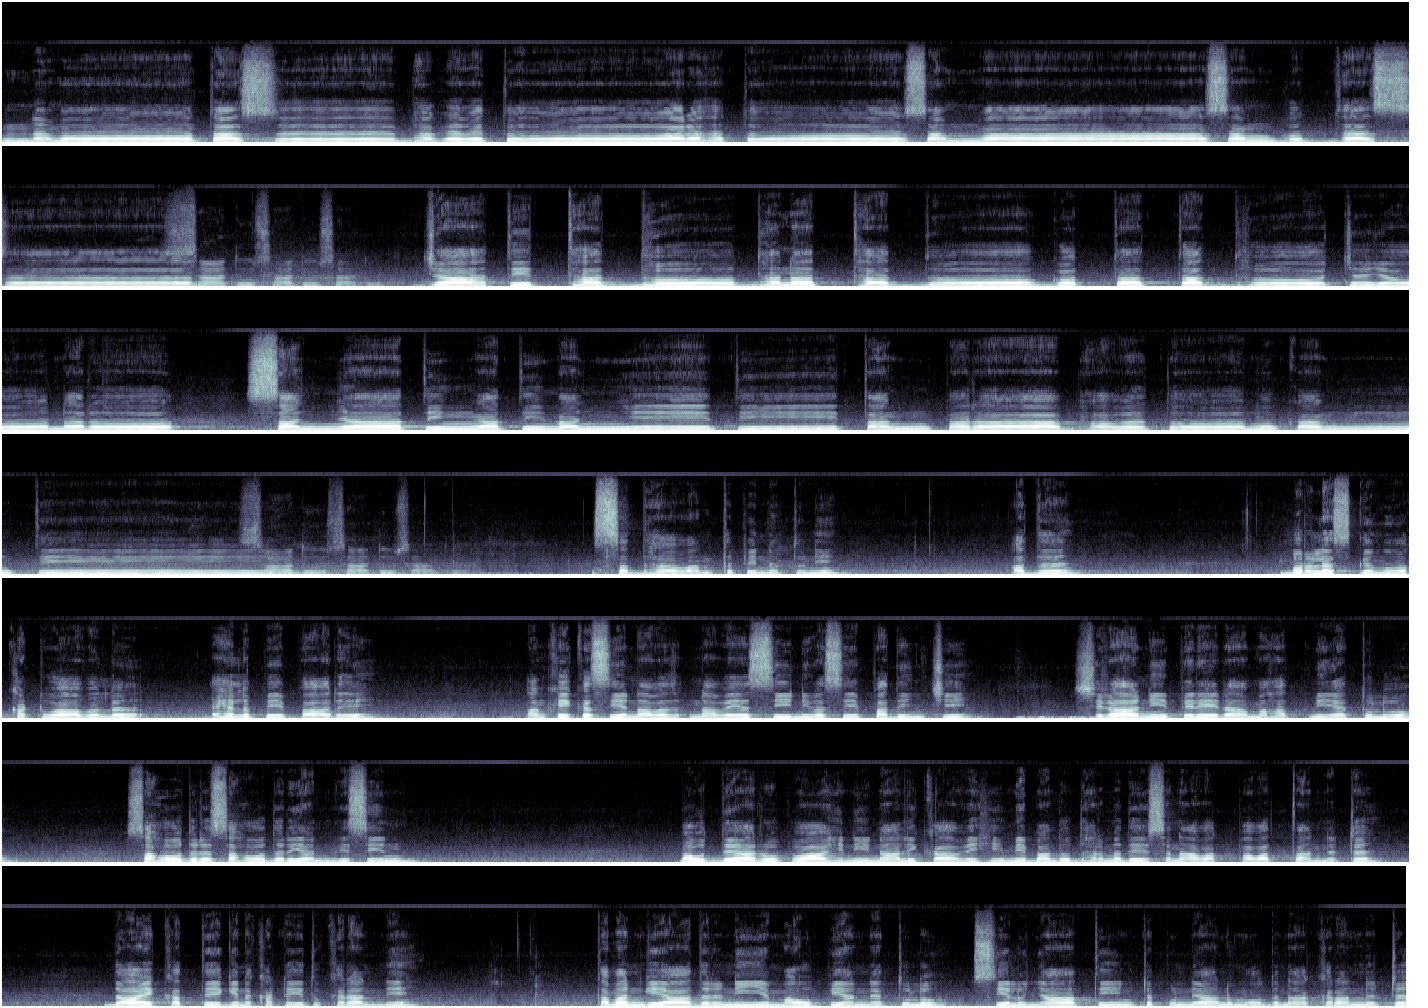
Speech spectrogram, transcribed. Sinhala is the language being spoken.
නමෝ තස් භගවතෝ අරහතෝ සම්මා සම්බුද්දස්ස සාදු සාදු සාදු ජාතිත්ථද්ධෝ ධනත්ථද්ධෝ ගොත්තත්ථද්ධෝ චයෝ නරෝ සංඥාතින් අතිමඤ්ඤේති තං පරාභවතෝ මුකං තී සාදු සාදු සාදු. සද්ධාවන්ත පින්නතුනි අද බොරලස්ගමුව කටුවාවල ඇහැලපේ පාරේ අංක 109 සී නිවසේ පදිංචි ශිරාණී පෙරේරා මහත්මිය ඇතුළු සහෝදර සහෝදරියන් විසින් බෞද්ධ රූපවාහිනී නාලිකාවෙහි මෙබඳු ධර්ම දේශනාවක් පවත්වන්නට දායකත්වයේගෙන කටයුතු කරන්නේ තමන්ගේ ආදරණීය මව්පියන් ඇතුළු සියලු ඥාතීන්ට පුණ්‍යානුමෝදනා කරන්නට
